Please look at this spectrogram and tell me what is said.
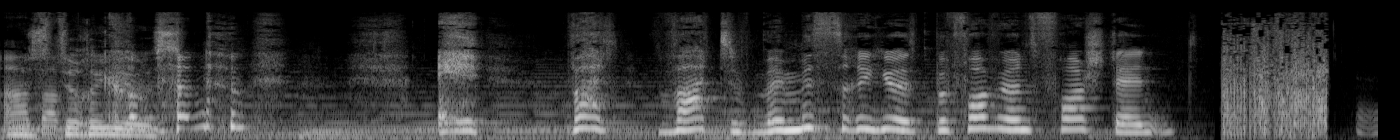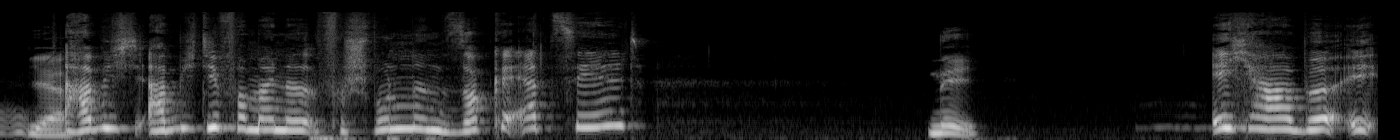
Aber Mysteriös. Dann, ey, warte, warte, bei mysteriös, bevor wir uns vorstellen, Ja. habe ich, hab ich dir von meiner verschwundenen Socke erzählt? Nee. Ich habe äh,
